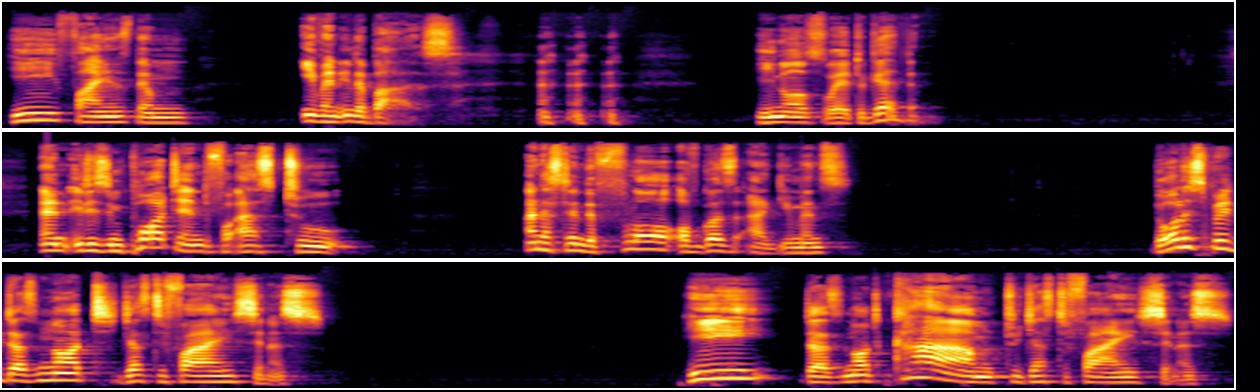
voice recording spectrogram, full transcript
He finds them even in the bars. he knows where to get them. And it is important for us to understand the flow of God's arguments. The Holy Spirit does not justify sinners. He does not come to justify sinners.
